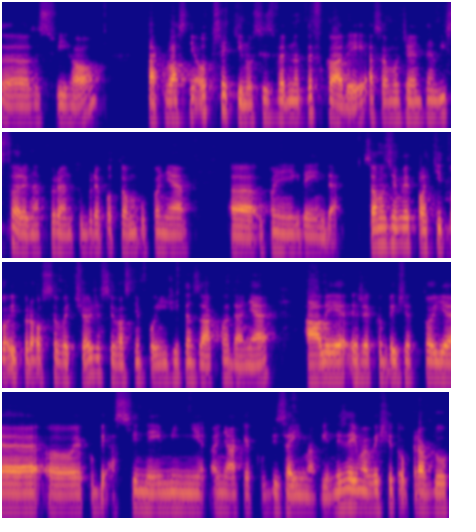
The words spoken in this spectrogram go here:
eh, ze svého, tak vlastně o třetinu si zvednete vklady a samozřejmě ten výsledek na tu rentu bude potom úplně, uh, úplně někde jinde. Samozřejmě platí to i pro OSVČ, že si vlastně poníží ten základ daně, ale je, řekl bych, že to je uh, jakoby asi nejméně nějak jakoby zajímavý. Nejzajímavější je to opravdu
